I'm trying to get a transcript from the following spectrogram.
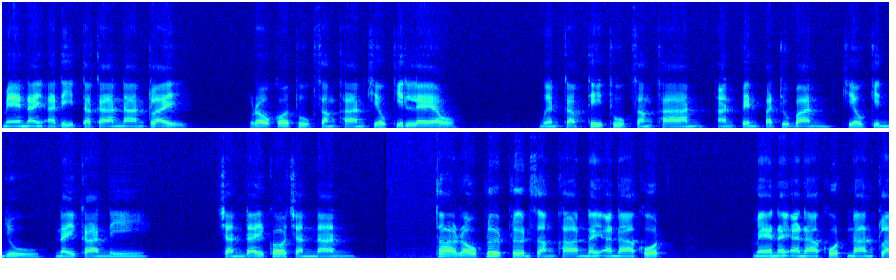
แม้ในอดีตการนานไกล เราก็ถูกสังขารเคี้ยวกินแล้ว เหมือนกับที่ถูกสังขารอันเป็นปัจจุบันเคี้ยวกินอยู่ในการนี้ ฉันใดก็ฉันนั้น ถ้าเราเพลิดเพลินสังขารในอนาคต แม้ในอนาคตนานไกล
